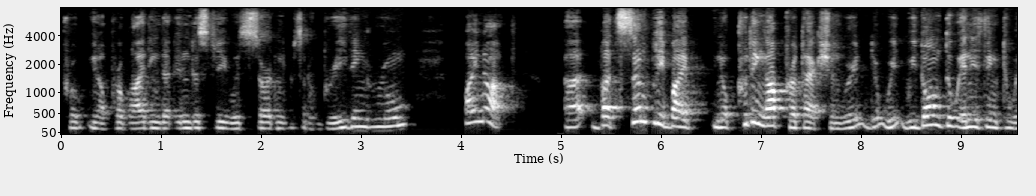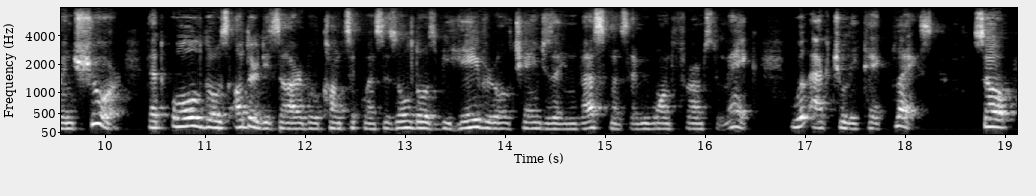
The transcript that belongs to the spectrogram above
pro, you know providing that industry with certain sort of breathing room. Why not? Uh, but simply by you know putting up protection, we, we, we don't do anything to ensure that all those other desirable consequences, all those behavioral changes and investments that we want firms to make will actually take place. So,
